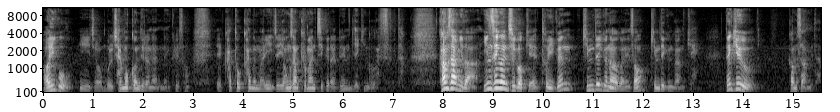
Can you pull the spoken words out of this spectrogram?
아이고 이 저 뭘 잘못 건드려 놨네. 그래서 예, 카톡 하는 말이 이제 영상 그만 찍으라는 얘기인 것 같습니다. 감사합니다. 인생은 즐겁게 토익은 김대균 학원에서 김대균과 함께 thank you 감사합니다.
